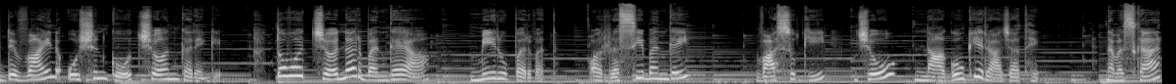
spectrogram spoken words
डिवाइन ओशन को चर्न करेंगे तो वो चर्नर बन गया मेरू पर्वत और रस्सी बन गई वासुकी, जो नागों के राजा थे। नमस्कार,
